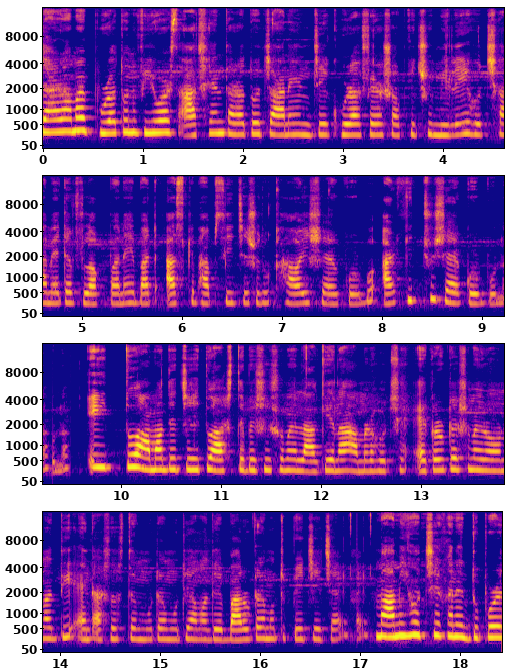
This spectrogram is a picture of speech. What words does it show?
যারা আমার পুরাতন ভিউয়ার্স আছেন, তারা তো জানেন যে ঘোরাফেরা সব কিছু মিলেই হচ্ছে আমি একটা ভ্লগ বানাই বাট আজকে ভাবছি যে শুধু খাওয়াই শেয়ার করব, আর কিচ্ছু শেয়ার করব না। এই তো আমাদের যেহেতু আসতে বেশি সময় লাগে না, আমরা হচ্ছে এগারোটার সময় রওনা দিই অ্যান্ড আস্তে আস্তে মোটামুটি আমাদের বারোটার মতো বেঁচে যায়। মামি হচ্ছে এখানে দুপুরে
